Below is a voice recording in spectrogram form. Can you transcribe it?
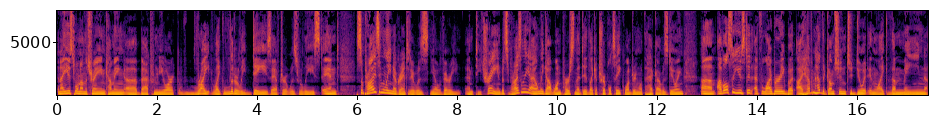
and I used one on the train coming uh, back from New York, right like literally days after it was released. And surprisingly, now granted it was you know a very empty train, but surprisingly, I only got one person that did like a triple take, wondering what the heck I was doing. Um, I've also used it at the library, but I haven't had the gumption to do it in like the main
